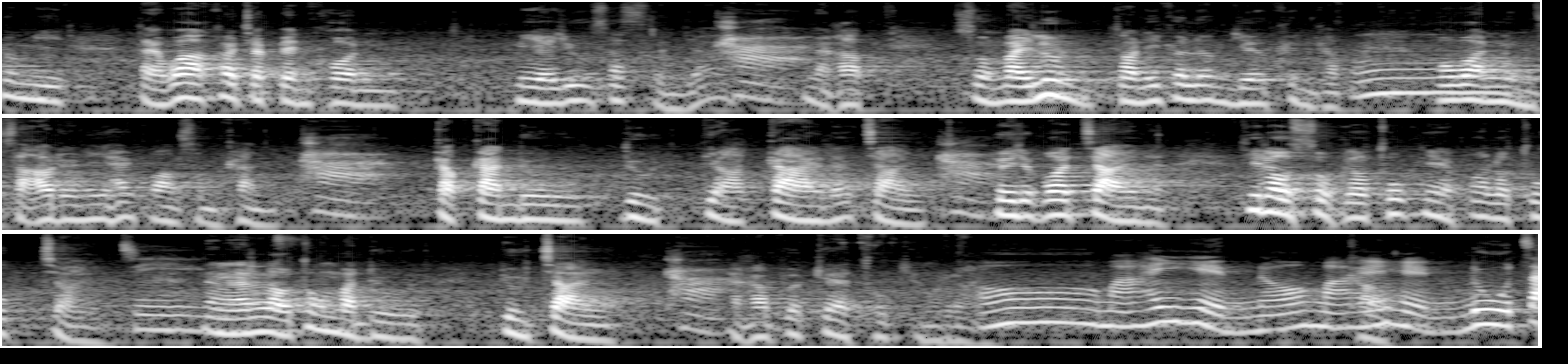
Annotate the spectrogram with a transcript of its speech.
ก็มี แต่ว่าก็จะเป็นคนมีอายุสัดส่วนใหญ่ค่ะนะครับ ส่วนวัยรุ่นตอนนี้ก็เริ่มเยอะขึ้นครับ อืมเพราะว่าหนุ่มสาวเดี๋ยวนี้ให้ความสำคัญ ค่ะ กับการดูดูจากกายและใจ ค่ะ โดยเฉพาะใจเนี่ยที่เราสุขเราทุกข์เนี่ยเพราะเราทุกข์ใจ จริง ดังนั้นเราต้องมาดูดูใจ ค่ะนะครับเพื่อแก้ทุกข์อย่างไรโอ้มาให้เห็นเนาะมาให้ครับเห็นดูใจ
